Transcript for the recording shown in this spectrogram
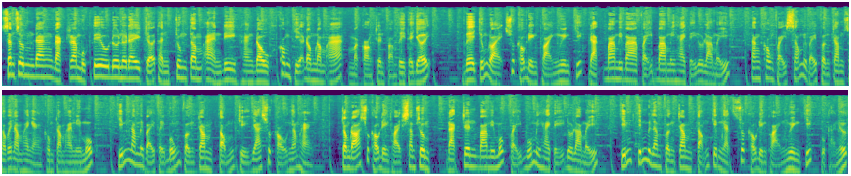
Samsung đang đặt ra mục tiêu đưa nơi đây trở thành trung tâm R&D hàng đầu không chỉ ở Đông Nam Á mà còn trên phạm vi thế giới. Về chủng loại, xuất khẩu điện thoại nguyên chiếc đạt 33,32 tỷ đô la Mỹ, tăng 0,67% so với năm 2021, chiếm 57,4% tổng trị giá xuất khẩu nhóm hàng. Trong đó, xuất khẩu điện thoại Samsung đạt trên 31,42 tỷ đô la Mỹ, chiếm 95% tổng kim ngạch xuất khẩu điện thoại nguyên chiếc của cả nước.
